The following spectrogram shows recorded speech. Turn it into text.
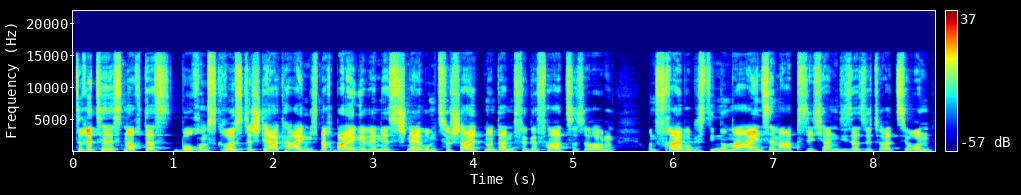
dritte ist noch, dass Bochums größte Stärke eigentlich nach Ballgewinn ist, schnell umzuschalten und dann für Gefahr zu sorgen. Und Freiburg ist die Nummer eins im Absichern dieser Situation,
